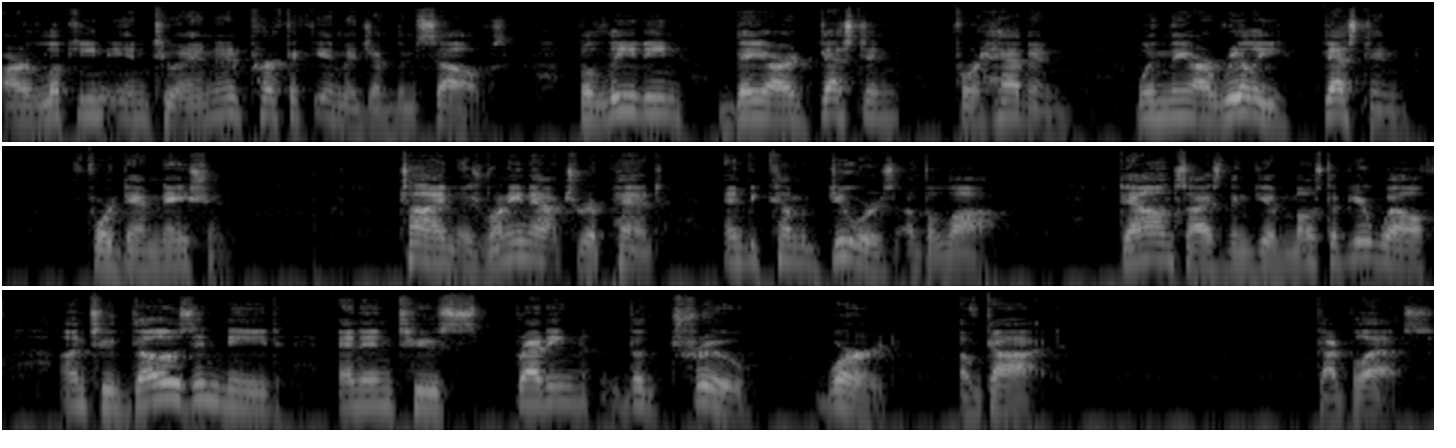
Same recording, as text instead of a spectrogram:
are looking into an imperfect image of themselves, believing they are destined for heaven when they are really destined for damnation. Time is running out to repent and become doers of the law. Downsize then give most of your wealth unto those in need and into spreading the true word of God. God bless.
